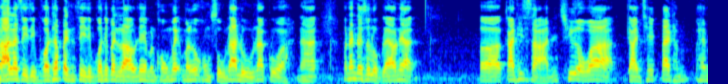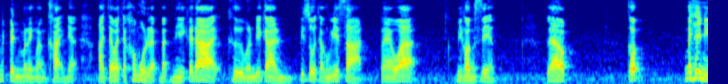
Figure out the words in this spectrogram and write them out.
ล้านละ 40 คน ถ้าเป็น 40 คนที่เป็นเราเนี่ยมันคงไม่มันก็คงสูงน่าดูน่ากลัวนะฮะเพราะนั้นโดยสรุปแล้วเนี่ยการที่ศาลเชื่อว่าการใช้แป้งทำให้ไม่เป็นมะเร็งรังไข่เนี่ยอาจจะมาจากข้อมูลแบบนี้ก็ได้ คือมันมีการพิสูจน์ทางวิทยาศาสตร์แล้วว่า มีความเสี่ยง แล้วก็ไม่ใช่มี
